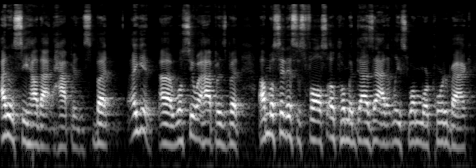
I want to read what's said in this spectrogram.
I don't see how that happens, but again, uh, we'll see what happens. But I'm gonna say this is false. Oklahoma does add at least one more quarterback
